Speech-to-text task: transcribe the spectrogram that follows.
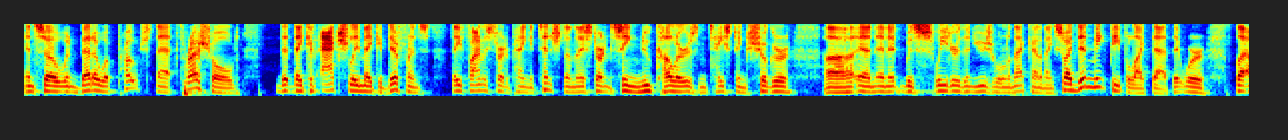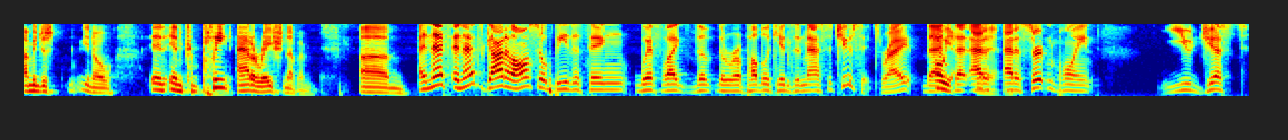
And so when beto approached that threshold that they could actually make a difference, they finally started paying attention and they started seeing new colors and tasting sugar, uh, and and it was sweeter than usual and that kind of thing. So I did meet people like that that were, like, I mean, just you know, in, in complete adoration of him. Um, And that's and that's got to also be the thing with like the the Republicans in Massachusetts, right? That Oh, yeah. that at Yeah, a at a certain point you just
